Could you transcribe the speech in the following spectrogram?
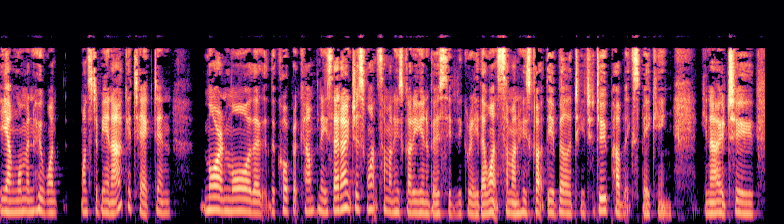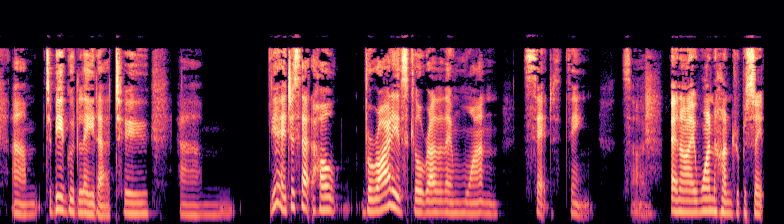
a young woman who want, wants to be an architect and more and more the, the corporate companies, they don't just want someone who's got a university degree. They want someone who's got the ability to do public speaking, you know, to, um, to be a good leader, to, um, Yeah, just that whole variety of skill rather than one set thing. So, And I 100%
